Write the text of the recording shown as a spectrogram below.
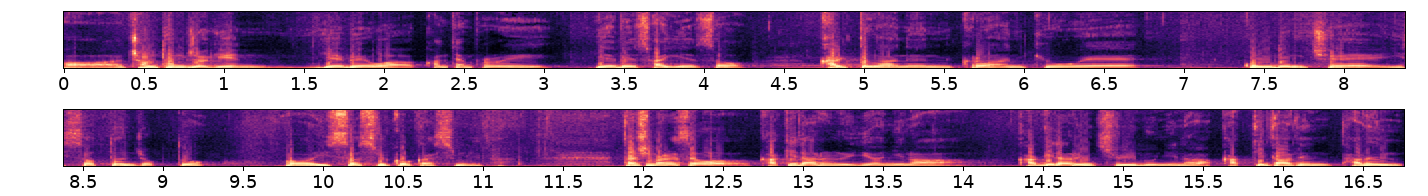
어, 전통적인 예배와 컨템포러리 예배 사이에서 갈등하는 그러한 교회 공동체에 있었던 적도 어, 있었을 것 같습니다. 다시 말해서 각기 다른 의견이나 각기 다른 질문이나 각기 다른 다른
